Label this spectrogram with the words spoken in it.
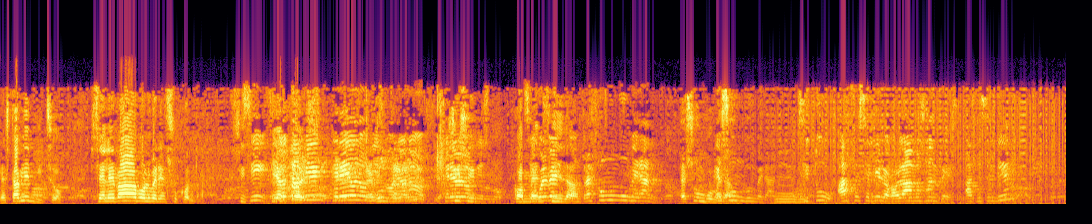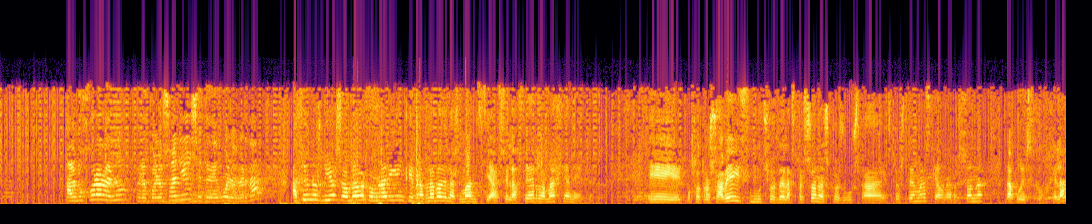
está bien dicho, se le va a volver en su contra. Sí, Sí, yo también es. creo lo mismo, Leonor. Creo Sí, lo mismo. convencida. Se es como un boomerang. Es un boomerang. Es un boomerang. Si tú haces el bien, lo que hablábamos antes, haces el bien, a lo mejor ahora no, pero con los años se te devuelve, ¿verdad? Hace unos días hablaba con alguien que me hablaba de las mancias, el hacer la magia negra. Eh, vosotros sabéis, muchos de las personas que os gustan estos temas, que a una persona la puedes congelar.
